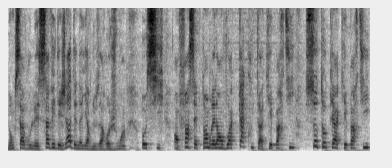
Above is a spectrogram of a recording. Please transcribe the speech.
Donc ça, vous les savez déjà. Denayer nous a rejoint aussi en fin septembre. Et là, on voit Kakuta qui est parti, Sotoka qui est parti,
